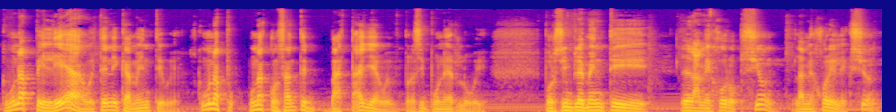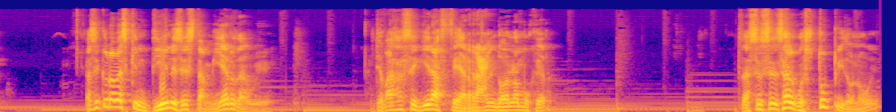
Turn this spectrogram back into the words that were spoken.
Como una pelea, güey, técnicamente, güey. Es como una, una constante batalla, güey, por así ponerlo, güey. Por simplemente la mejor opción, la mejor elección. Así que una vez que entiendes esta mierda, güey, te vas a seguir aferrando a una mujer. Es, algo estúpido, ¿no, güey?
